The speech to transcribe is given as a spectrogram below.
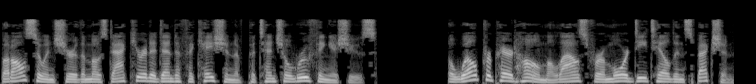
but also ensure the most accurate identification of potential roofing issues. A well prepared home allows for a more detailed inspection,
